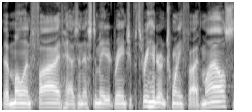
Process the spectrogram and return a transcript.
The Mullen 5 has an estimated range of 325 miles.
